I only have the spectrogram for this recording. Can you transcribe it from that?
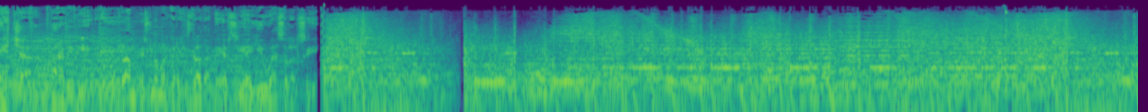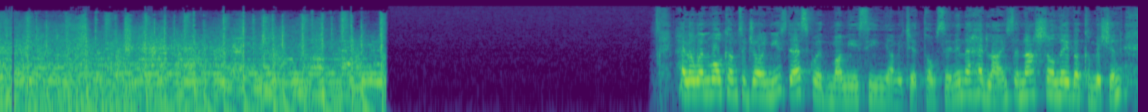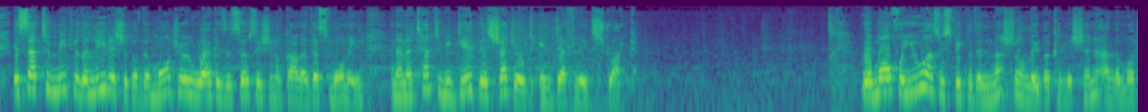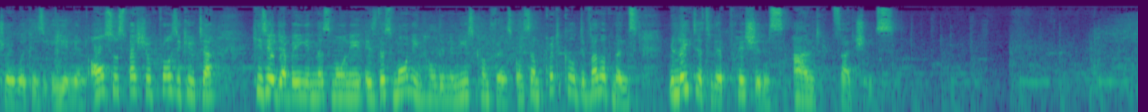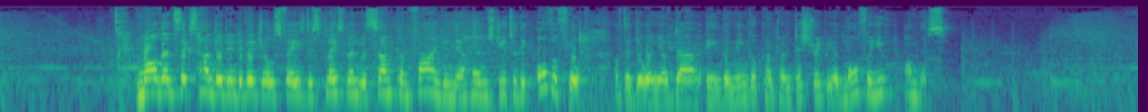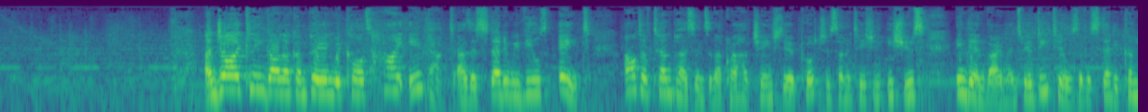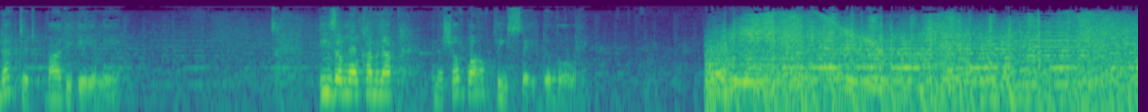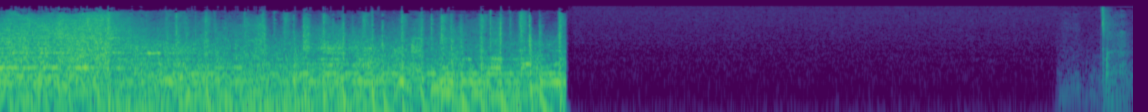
Hecha para vivir. RAM es una marca registrada de FCI US LLC. And welcome to Joy News Desk with Mamiesi Nyamiche Thompson. In the headlines, the National Labour Commission is set to meet with the leadership of the Mortuary Workers Association of Ghana this morning in an attempt to mediate their scheduled indefinite strike. We have more for you as we speak with the National Labour Commission and the Mortuary Workers Union. Also, Special Prosecutor Kissi Agyebeng in this morning is this morning holding a news conference on some critical developments related to the oppressions and sanctions. More than 600 individuals face displacement with some confined in their homes due to the overflow of the Dawhenya Dam in the Ningo Prampram district. We have more for you on this. Enjoy Clean Ghana campaign records high impact as a study reveals eight out of 10 persons in Accra have changed their approach to sanitation issues in their environments. We have details of a study conducted by the AMA. These are more coming up in a short while. Please stay, don't go away.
